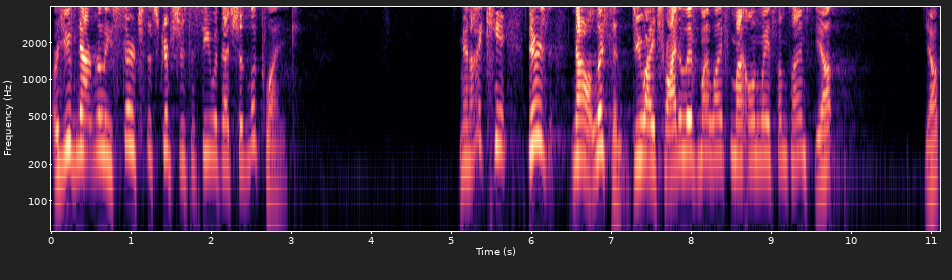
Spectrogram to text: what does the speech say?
or you've not really searched the scriptures to see what that should look like. Man, I can't, there's, now listen, do I try to live my life in my own way sometimes? Yep. Yep.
